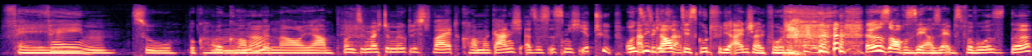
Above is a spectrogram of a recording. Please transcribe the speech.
Fame. Fame zu bekommen. bekommen, ne? genau, ja. Und sie möchte möglichst weit kommen. Gar nicht, also es ist nicht ihr Typ. Und hat sie glaubt, gesagt. sie ist gut für die Einschaltquote. das ist auch sehr selbstbewusst, ne?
